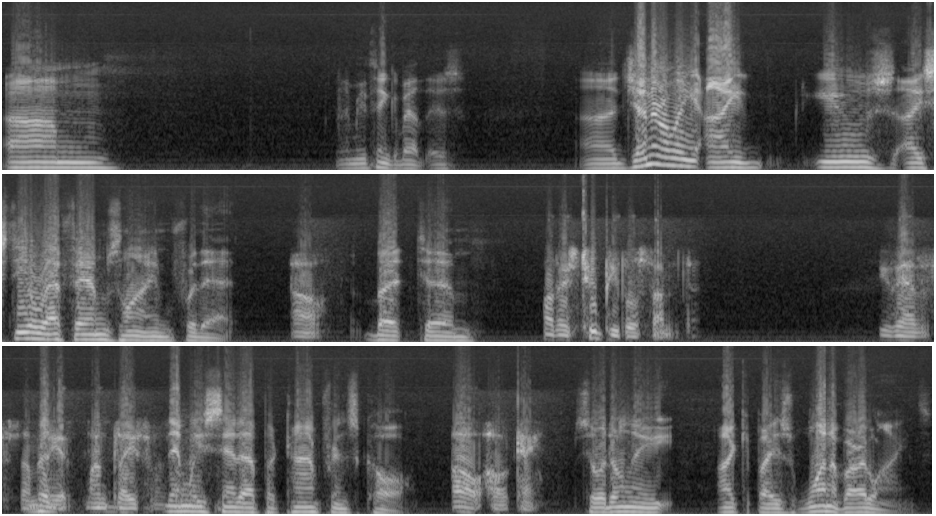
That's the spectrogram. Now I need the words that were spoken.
Um, let me think about this. Uh, generally, I use I steal FM's line for that. Oh. But um, Well, there's two people. Some you have somebody at one place. then we set up a conference call. Oh, okay. So it only occupies one of our lines.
